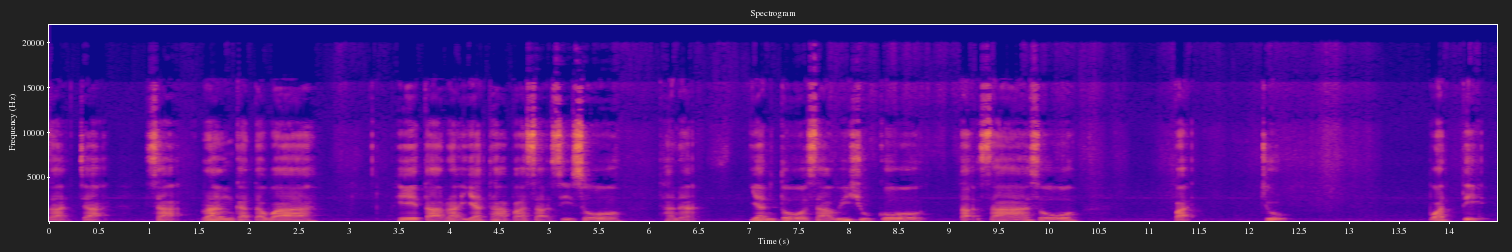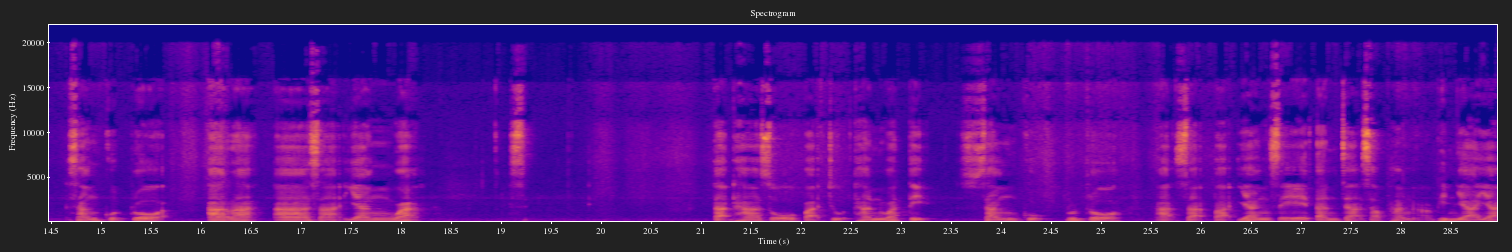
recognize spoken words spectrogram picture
สะจะสะรังกัตวา เพตาระยะธาปัสสสีโสธนะยันโตสาวิชุโกตะสาโสปะจุวัตติสังกุตโรอาระอาสะยังวะ ตถาโสปะจุทันวติ สังกุรุตโรอะสะปะยังเสตันจะสัพพังอภิญญายะ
